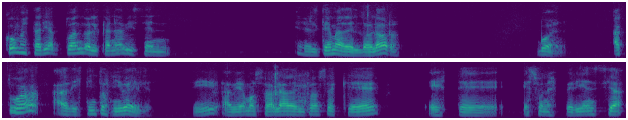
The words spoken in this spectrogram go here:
¿cómo estaría actuando el cannabis en, en el tema del dolor? Bueno, actúa a distintos niveles. ¿sí? Habíamos hablado entonces que este, es una experiencia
